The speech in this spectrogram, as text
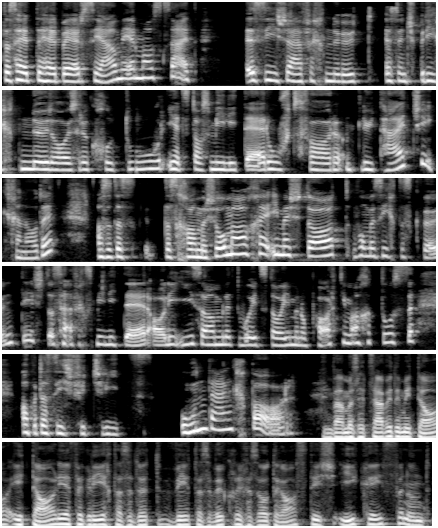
das hat der Herr Berse auch mehrmals gesagt. Es ist einfach nicht, es entspricht nicht unserer Kultur, jetzt das Militär aufzufahren und die Leute heimzuschicken, oder? Also das, das kann man schon machen in einem Staat, wo man sich das gewöhnt ist, dass einfach das Militär alle einsammelt, die jetzt da immer noch Party machen draussen. Aber das ist für die Schweiz undenkbar. Und wenn man es jetzt auch wieder mit Italien vergleicht, also dort wird also wirklich so drastisch eingegriffen und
